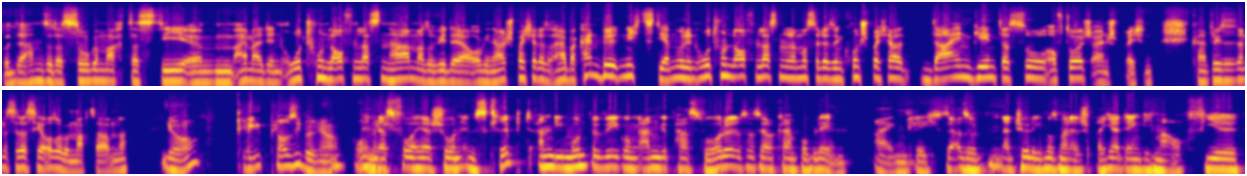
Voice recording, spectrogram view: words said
Und da haben sie das so gemacht, dass die ähm, einmal den O-Ton laufen lassen haben, also wie der Originalsprecher das, aber kein Bild, nichts. Die haben nur den O-Ton laufen lassen und dann musste der Synchronsprecher dahingehend das so auf Deutsch einsprechen. Kann natürlich sein, dass sie das hier auch so gemacht haben, ne? Ja, klingt plausibel, ja. Warum Wenn nicht? das vorher schon im Skript an die Mundbewegung angepasst wurde, ist das ja auch kein Problem. Eigentlich. Also natürlich muss man als Sprecher, denke ich mal, auch viel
